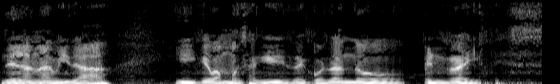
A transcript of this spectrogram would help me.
de la Navidad y que vamos aquí recordando en raíces.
